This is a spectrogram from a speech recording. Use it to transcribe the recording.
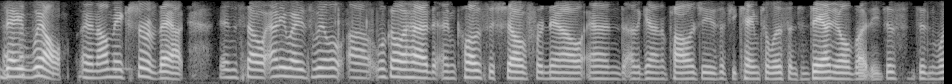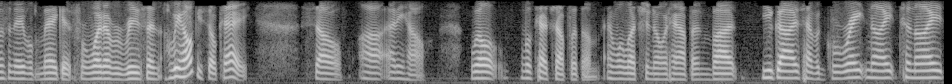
they will, and I'll make sure of that. And so, anyways, we'll uh, we'll go ahead and close the show for now. And uh, again, apologies if you came to listen to Daniel, but he just didn't wasn't able to make it for whatever reason. We hope he's okay. So uh, anyhow, we'll we'll catch up with him and we'll let you know what happened. But you guys have a great night tonight,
